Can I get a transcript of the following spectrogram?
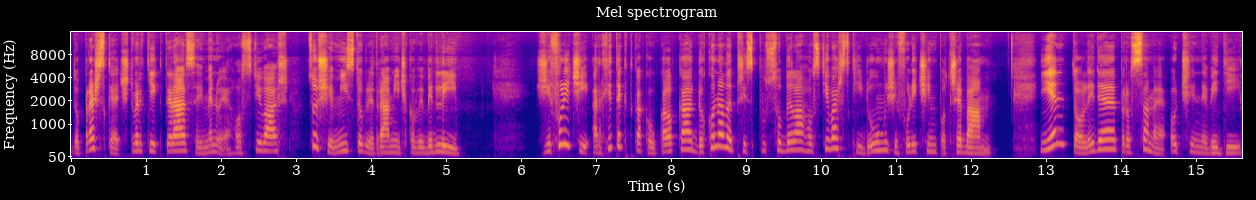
do pražské čtvrti, která se jmenuje Hostivař, což je místo, kde Trávničkovi bydlí. Žifuličí architektka Koukalka dokonale přizpůsobila hostivařský dům žifuličím potřebám. Jen to lidé pro samé oči nevidí.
